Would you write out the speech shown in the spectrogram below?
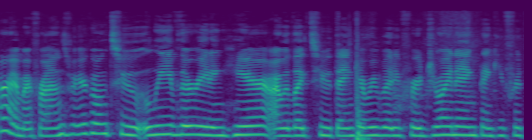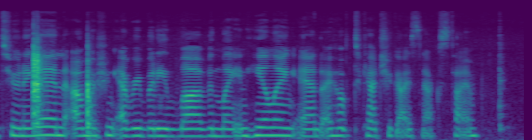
All right, my friends, we are going to leave the reading here. I would like to thank everybody for joining. Thank you for tuning in. I'm wishing everybody love and light and healing, and I hope to catch you guys next time.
